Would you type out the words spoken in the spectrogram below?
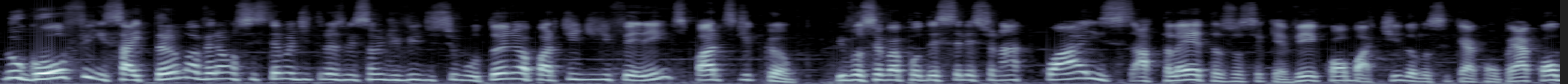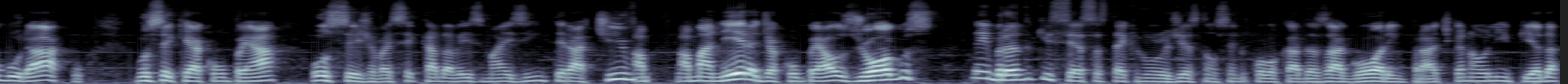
No golfe, em Saitama, haverá um sistema de transmissão de vídeo simultâneo a partir de diferentes partes de campo. E você vai poder selecionar quais atletas você quer ver, qual batida você quer acompanhar, qual buraco você quer acompanhar. Ou seja, vai ser cada vez mais interativo a maneira de acompanhar os jogos. Lembrando que se essas tecnologias estão sendo colocadas agora em prática na Olimpíada,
